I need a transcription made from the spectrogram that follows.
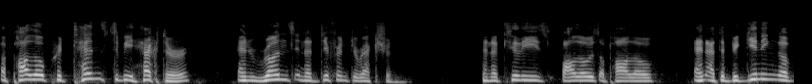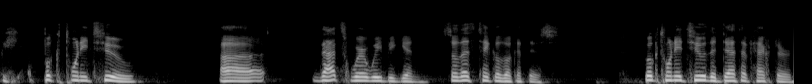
Apollo pretends to be Hector and runs in a different direction. And Achilles follows Apollo. And at the beginning of book 22, uh, that's where we begin. So let's take a look at this. Book 22, The Death of Hector.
